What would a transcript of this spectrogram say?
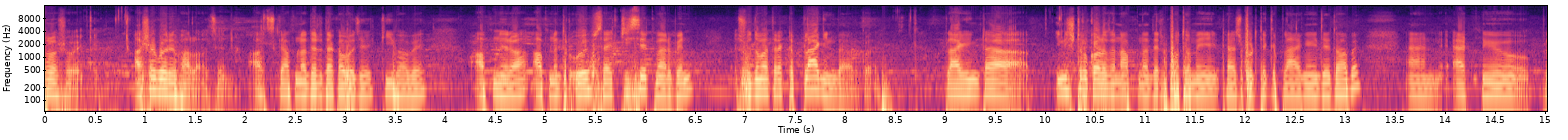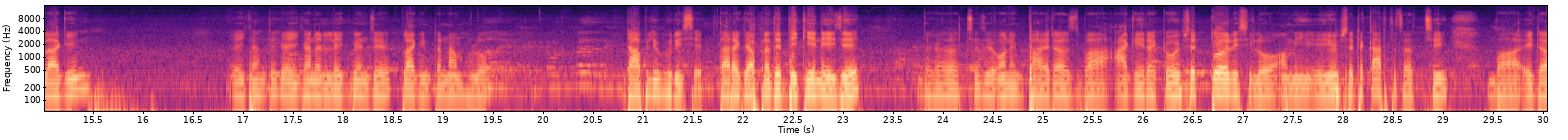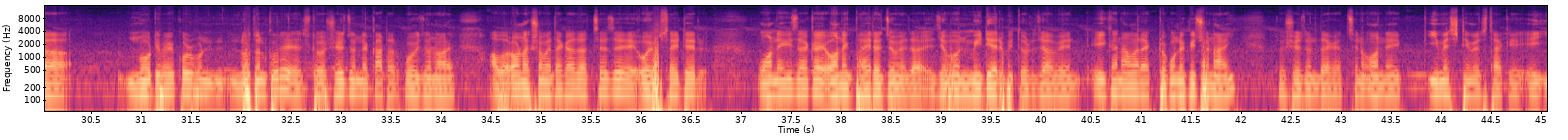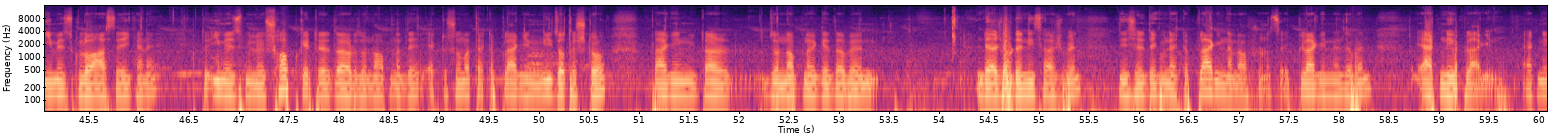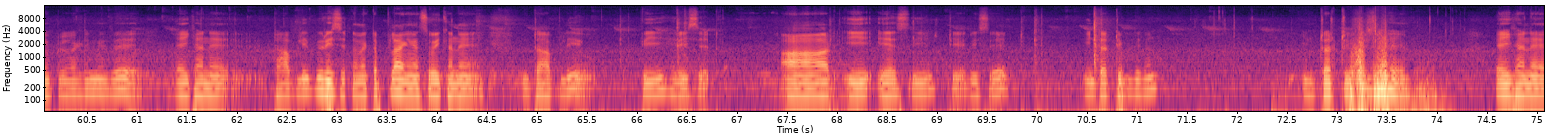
Hello সবাইকে। আশা করি ভালো আছেন। আজকে আপনাদের দেখাবো যে কীভাবে আপনারা আপনাদের ওয়েবসাইট রিসেট মারবেন, শুধুমাত্র একটা প্লাগ ব্যবহার করে। প্লাগিংটা ইনস্টল করার জন্য আপনাদের প্রথমে ড্যাশবোর্ড থেকে প্লাগিনে যেতে হবে অ্যান্ড অ্যাট নিউ প্লাগ এইখান থেকে এইখানে লিখবেন যে প্লাগিনটার নাম হলো ডাব্লিউ রিসেট তার আগে আপনাদের দেখিয়ে নেই যে দেখা যাচ্ছে যে অনেক ভাইরাস বা আগের একটা ওয়েবসাইট তৈরি ছিল, আমি এই ওয়েবসাইটটা কাটতে চাচ্ছি বা এটা নোটিফাই করব নতুন করে, তো সেই জন্য কাটার প্রয়োজন হয়। আবার অনেক সময় দেখা যাচ্ছে যে ওয়েবসাইটের অনেক জায়গায় অনেক ভাইরাস জমে যায়, যেমন মিডিয়ার ভিতর যাবেন, এইখানে আমার একটা কোনো কিছু নাই, তো সেই জন্য দেখা যাচ্ছে অনেক ইমেজ টিমেজ থাকে, এই ইমেজগুলো আছে এইখানে। তো ইমেজগুলো সব কেটে দেওয়ার জন্য আপনাদের একটা শুধুমাত্র একটা প্লাগ ইনই যথেষ্ট। প্লাগ ইনটার জন্য আপনাকে যাবেন ড্যাশবোর্ডের নিচে আসবেন, নিচে দেখবেন একটা প্লাগ ইন নামে অপশন আছে। প্লাগ ইনে যাবেন add new plug in add new plug ইনে যে এইখানে ডাব্লিউ পি রিসেট নামে একটা প্লাগ আছে, ওইখানে W P reset R E S E T reset enter টিপ দেবেন। ইন্টার টিপ দিলে এইখানে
